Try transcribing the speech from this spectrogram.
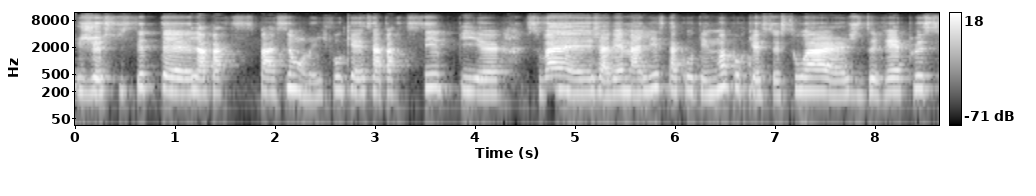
je suscite euh, la partie il faut que ça participe. Puis euh, souvent, euh, j'avais ma liste à côté de moi pour que ce soit, euh, je dirais, plus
